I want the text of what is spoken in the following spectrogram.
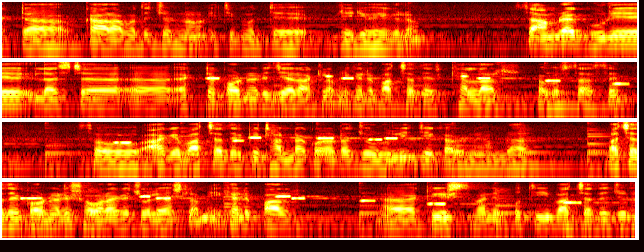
একটা কার আমাদের জন্য ইতিমধ্যে রেডি হয়ে গেল। তো আমরা ঘুরে লাস্ট একটা কর্নারে যে রাখলাম। এখানে বাচ্চাদের খেলার ব্যবস্থা আছে। তো আগে বাচ্চাদেরকে ঠান্ডা করাটা জরুরি। যে কারণে আমরা বাচ্চাদের কর্নারে সবার আগে চলে আসলাম। এখানে পার কিডস মানে প্রতি বাচ্চাদের জন্য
